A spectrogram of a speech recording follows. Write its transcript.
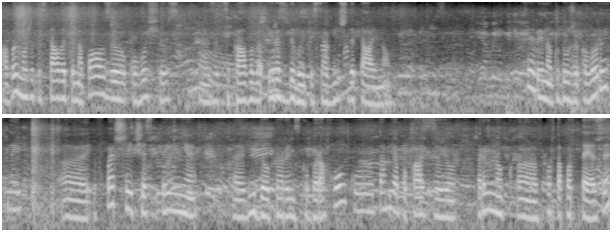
А ви можете ставити на паузу, кого щось е, зацікавило і роздивитися більш детально. Цей ринок дуже колоритний. В першій частині відео про римську барахолку там я показую ринок е, в Порта-Портезе,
